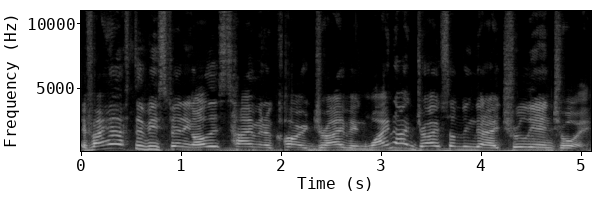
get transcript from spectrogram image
if I have to be spending all this time in a car driving, why not drive something that I truly enjoy?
